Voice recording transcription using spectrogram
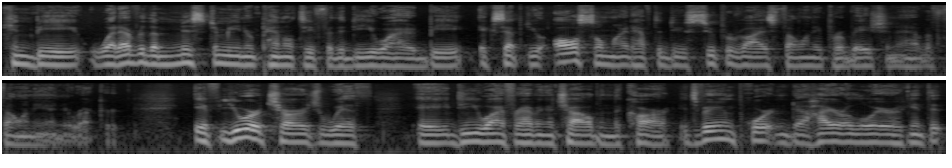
can be whatever the misdemeanor penalty for the DUI would be, except you also might have to do supervised felony probation and have a felony on your record. If you are charged with a DUI for having a child in the car, it's very important to hire a lawyer who can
